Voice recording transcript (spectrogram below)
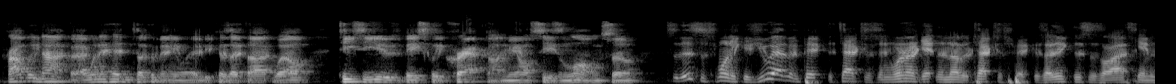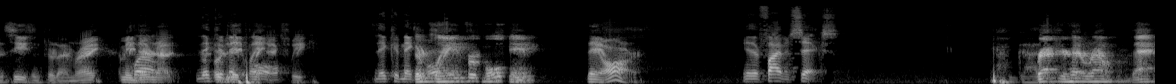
Probably not, but I went ahead and took him anyway because I thought, well, TCU has basically crapped on me all season long. So So this is funny because you haven't picked the Texas, and we're not getting another Texas pick because I think this is the last game of the season for them, right? I mean, Well, they're not. They or could do they make a play bowl. next week? They could make they're a bowl. playing for a bowl game. They are. Yeah, they're five and six. Oh God. Wrap your head around that.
